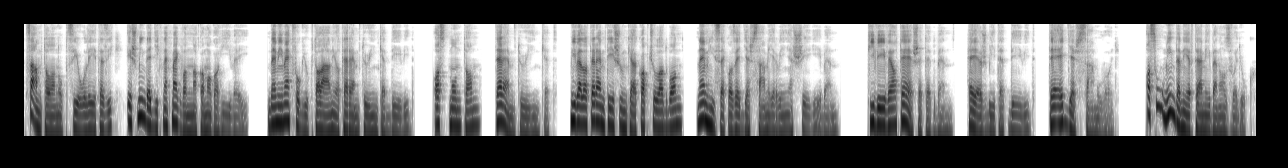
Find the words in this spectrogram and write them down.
Számtalan opció létezik, és mindegyiknek megvannak a maga hívei. De mi meg fogjuk találni a teremtőinket, David. Azt mondtam, teremtőinket. Mivel a teremtésünkkel kapcsolatban nem hiszek az egyes szám érvényességében. Kivéve a te esetedben, helyesbített David, te egyes számú vagy. A szó minden értelmében az vagyok,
